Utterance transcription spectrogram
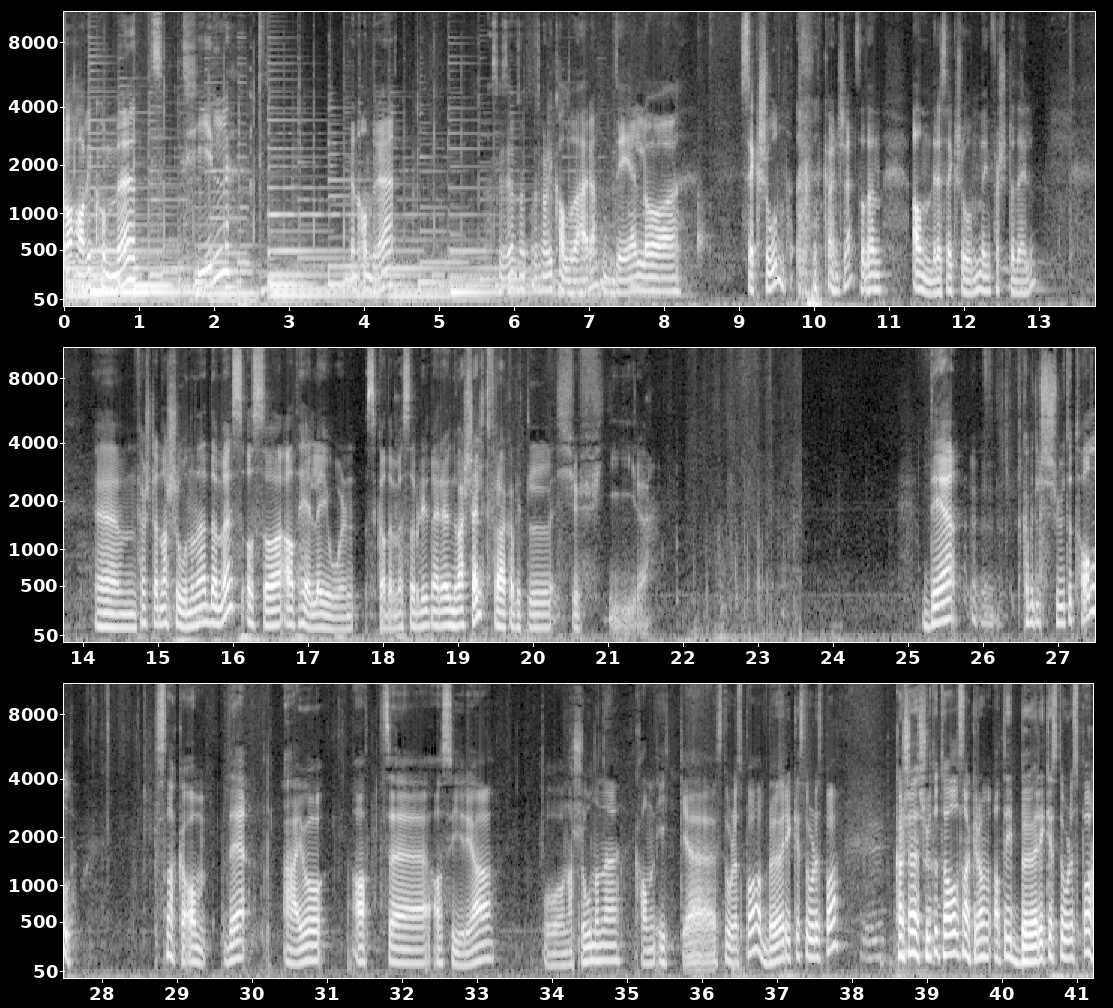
Da har vi kommet til den andre skal se, Hva skal vi kalle det her? da? Del og seksjon, kanskje? Så den andre seksjonen i første delen. Um, først at nasjonene dømmes, og så at hele jorden skal dømmes. Så det blir litt mer universelt fra kapittel 24. Det kapittel 7 til 12 snakka om, det er jo at eh, Asyria og nasjonene kan ikke stoles på, bør ikke stoles på. Kanskje 7-12 snakker om at de bør ikke stoles på,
